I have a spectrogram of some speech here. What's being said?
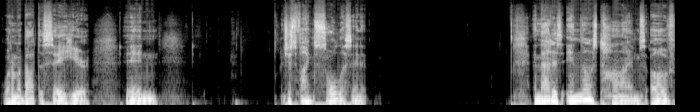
what I'm about to say here and just find solace in it. And that is in those times of,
